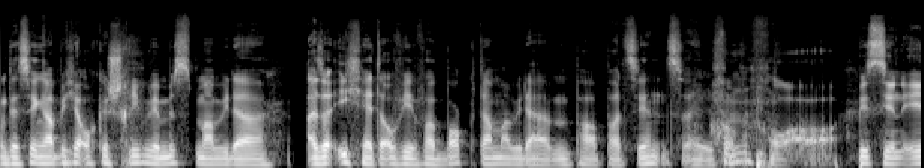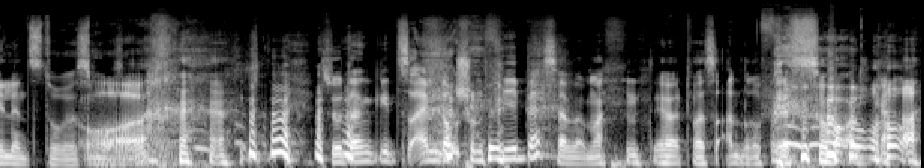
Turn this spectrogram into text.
Und deswegen habe ich auch geschrieben, wir müssten mal wieder, also ich hätte auf jeden Fall Bock, da mal wieder ein paar Patienten zu helfen. Oh. Bisschen Elendstourismus. Oh. so, dann geht es einem doch schon viel besser, wenn man hört, was andere für Sorgen hat.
